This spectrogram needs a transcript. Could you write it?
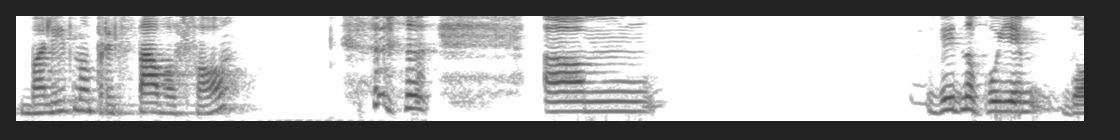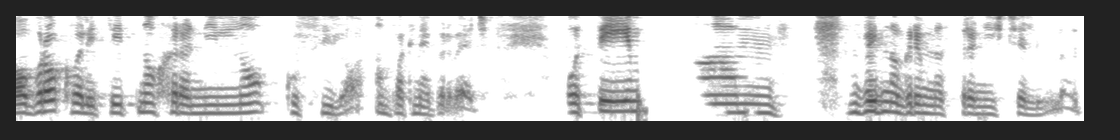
baletno predstavo, so? um, vedno pojem dobro, kvalitetno, hranilno kosilo, ampak ne preveč. Potem um, vedno grem na stranišče lulat.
